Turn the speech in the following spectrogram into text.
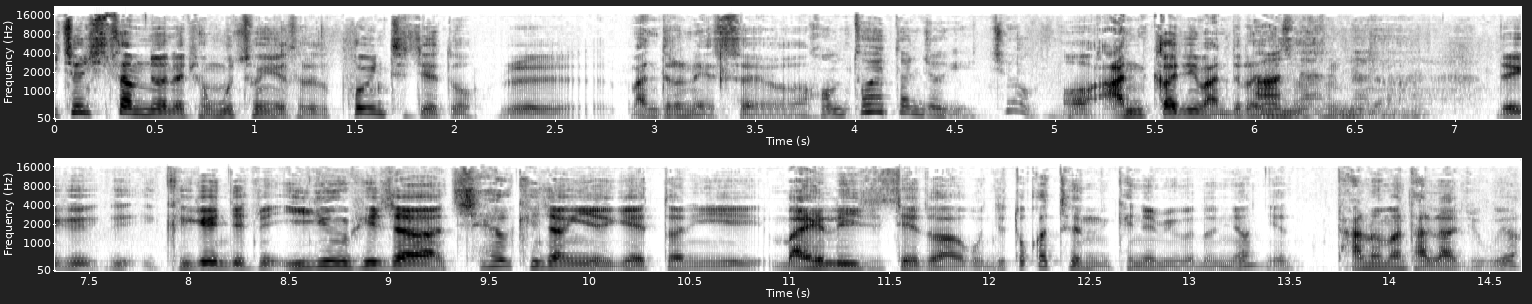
2013년에 병무청에서 그래서 포인트 제도를 만들어냈어요. 검토했던 적이 있죠? 어, 안까지 만들어냈었습니다. 아, 네, 네, 네. 근데 그, 그, 게 이제 좀 이경 회장, 최욱 회장이 얘기했던 이 마일리지 제도하고 이제 똑같은 개념이거든요. 단어만 달라지고요.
